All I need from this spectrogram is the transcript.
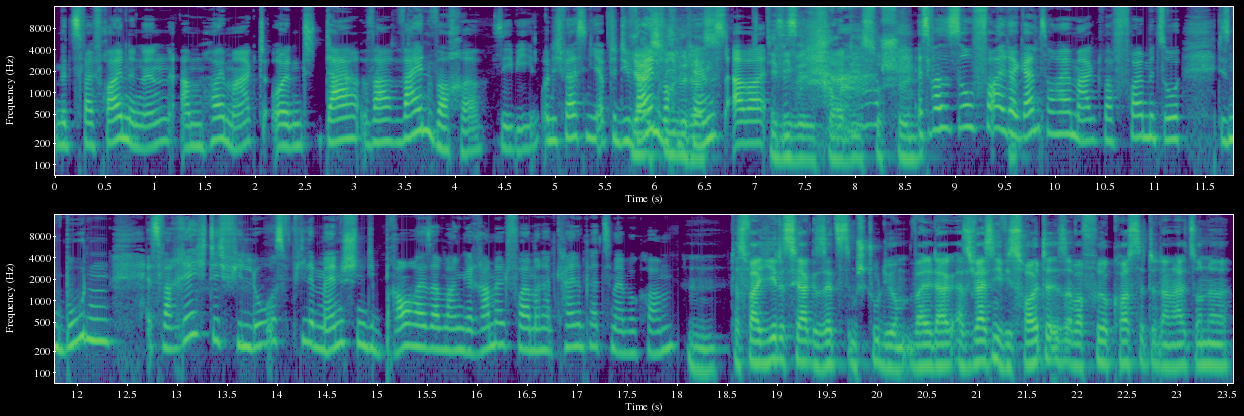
mit zwei Freundinnen am Heumarkt und da war Weinwoche, Sebi. Und ich weiß nicht, ob du die Ja, Weinwoche liebe das. kennst, aber Die es liebe ist ich, ja, die ist so schön. es war so voll, der ganze Heumarkt war voll mit so diesen Buden. Es war richtig viel los, viele Menschen, die Brauhäuser waren gerammelt voll, man hat keine Plätze mehr bekommen. Das war jedes Jahr gesetzt im Studium, weil da, also ich weiß nicht, wie es heute ist, aber früher kostete dann halt so eine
